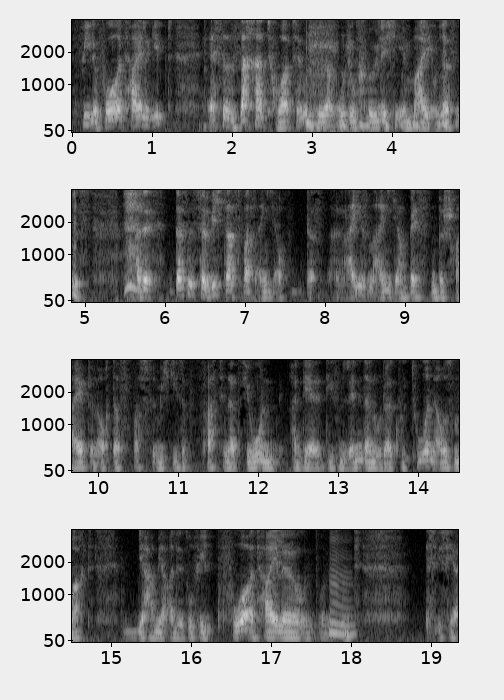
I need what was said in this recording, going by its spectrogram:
viele Vorurteile gibt. Esse Sachertorte und höre Udo Fröhlich im Mai. Und das ist, also das ist für mich das, was eigentlich auch das Reisen eigentlich am besten beschreibt und auch das, was für mich diese Faszination an der diesen Ländern oder Kulturen ausmacht. Wir haben ja alle so viele Vorurteile und, und, mhm. und es ist ja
